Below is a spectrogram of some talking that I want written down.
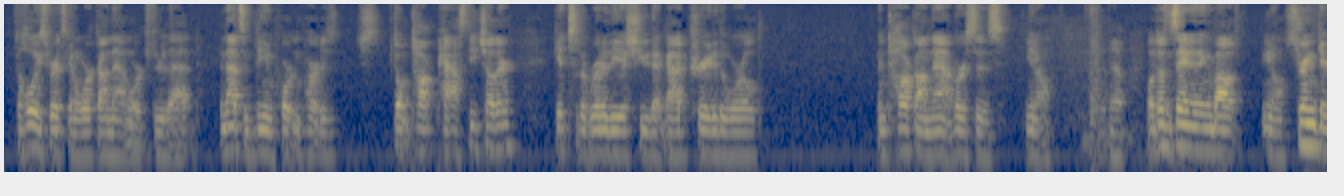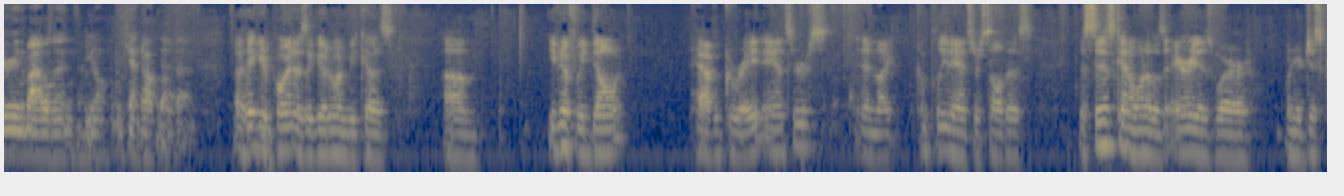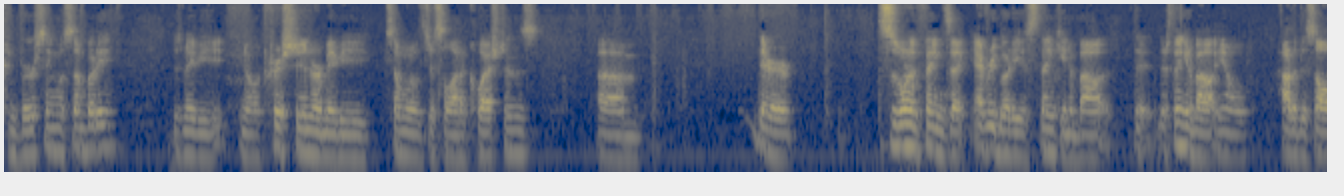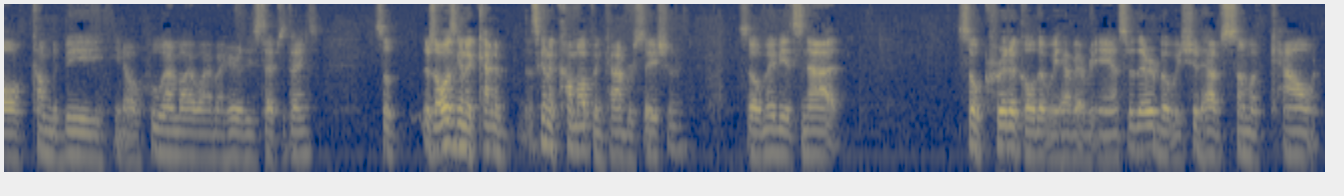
the Holy Spirit's going to work on that and work through that. And that's the important part is just don't talk past each other get to the root of the issue that God created the world and talk on that versus, you know, yep. well, it doesn't say anything about, you know, string theory in the Bible, then, you know, we can't talk about that. I think your point is a good one because um, even if we don't have great answers and like complete answers to all this, this is kind of one of those areas where when you're just conversing with somebody who's maybe you know a Christian or maybe someone with just a lot of questions, um, they're this is one of the things that everybody is thinking about. They're, they're thinking about, you know, how did this all come to be? You know, who am I? Why am I here? These types of things. So there's always going to kind of it's going to come up in conversation. So maybe it's not so critical that we have every answer there, but we should have some account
